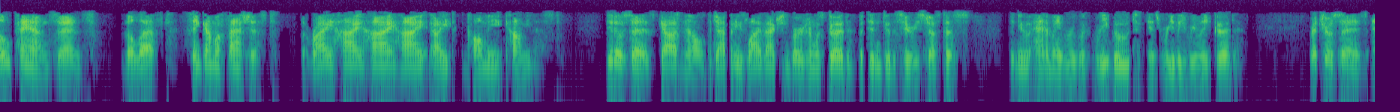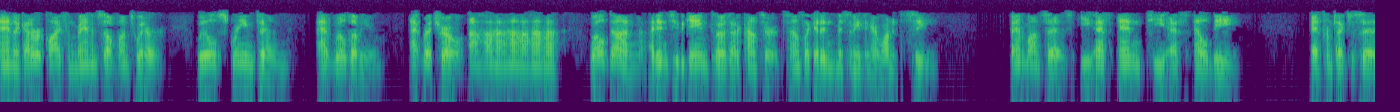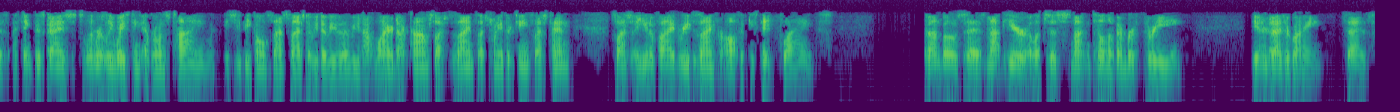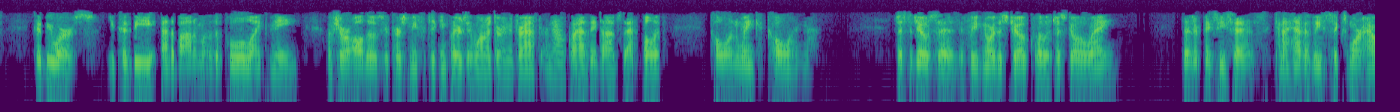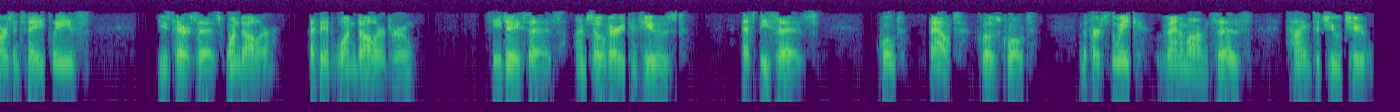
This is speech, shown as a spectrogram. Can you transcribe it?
Lopan says, the left, think I'm a fascist. The right high high high call me communist. Ditto says, God no, the Japanese live action version was good, but didn't do the series justice. The new anime re- reboot is really, really good. Retro says, and I got a reply from the man himself on Twitter, Will Screamton, at Will W, at Retro, ah ha ha ha ha ha ha. Well done. I didn't see the game because I was at a concert. Sounds like I didn't miss anything I wanted to see. Bandamon says, EFNTFLB. Ed from Texas says, I think this guy is just deliberately wasting everyone's time. HTTP colon slash slash www.wired.com slash design slash 2013 slash 10 slash a unified redesign for all 50 state flags. Don Bow says, not here, ellipsis, not until November 3. The Energizer Bunny says, could be worse. You could be at the bottom of the pool like me. I'm sure all those who cursed me for taking players they wanted during the draft are now glad they dodged that bullet. Colon wink colon. Just a Joe says, if we ignore this joke, will it just go away? Desert Pixie says, can I have at least six more hours in today, please? Used Hair says, one dollar. I bid one dollar, Drew. CJ says, I'm so very confused. SB says, quote, bout, close quote. In the first of the week, Vanamon says, time to choo choo.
